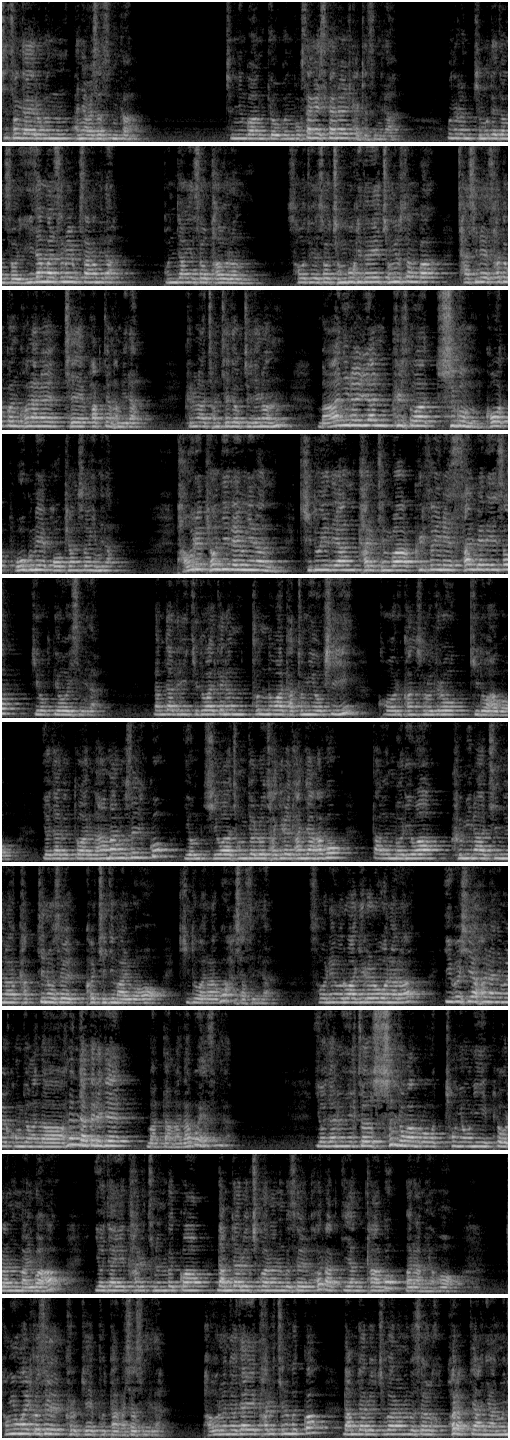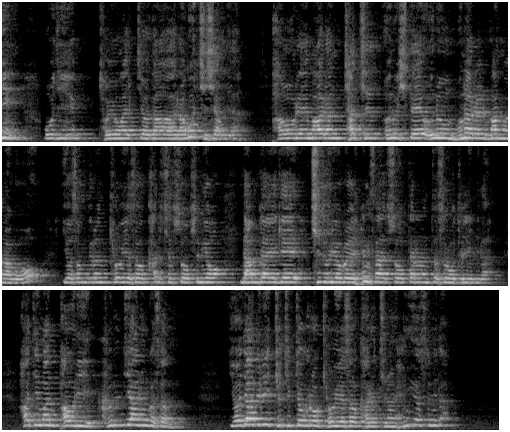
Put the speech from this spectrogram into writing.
시청자 여러분 안녕하셨습니까? 주님과 함께 오분 묵상의 시간을 갖겠습니다. 오늘은 디모데전서 2장 말씀을 묵상합니다. 본장에서 바울은 서두에서 중보기도의 중요성과 자신의 사도권 권한을 재확정합니다. 그러나 전체적 주제는 만인을 위한 그리스도와 죽음, 곧 복음의 보편성입니다. 바울의 편지 내용에는 기도에 대한 가르침과 그리스도인의 삶에 대해서 기록되어 있습니다. 남자들이 기도할 때는 분노와 다툼이 없이 거룩한 손을 들어 기도하고 여자들 또한 나만 옷을 입고 염치와 정절로 자기를 단장하고 따은 머리와 금이나 진주나 값진 옷을 걸치지 말고 기도하라고 하셨습니다. 선행으로 하기를 원하라. 이것이 하나님을 공경한다 하는 자들에게 마땅하다고 했습니다. 여자는 일절 순종함으로 총영이 배우라는 말과 여자의 가르치는 것과 남자를 주관하는 것을 허락지 않다고 말하며 종용할 것을 그렇게 부탁하셨습니다. 바울은 여자의 가르치는 것과 남자를 주관하는 것을 허락지 아니하노니 오직 조용할지어다라고 지시합니다. 바울의 말은 자칫 어느 시대 어느 문화를 막론하고 여성들은 교회에서 가르칠 수 없으며 남자에게 지도력을 행사할 수 없다는 뜻으로 들립니다. 하지만 바울이 금지하는 것은 여자들이 규칙적으로 교회에서 가르치는 행위였습니다.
